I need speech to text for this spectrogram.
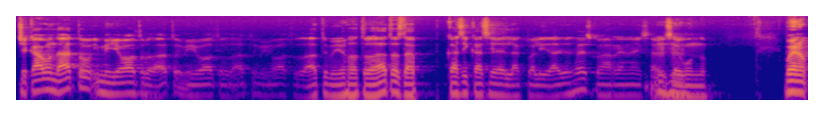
checaba un dato y me llevaba otro dato, y me llevaba otro dato, y me llevaba otro dato, y me llevaba otro dato, hasta casi casi de la actualidad, ya sabes, con la reina Isabel II. Bueno,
